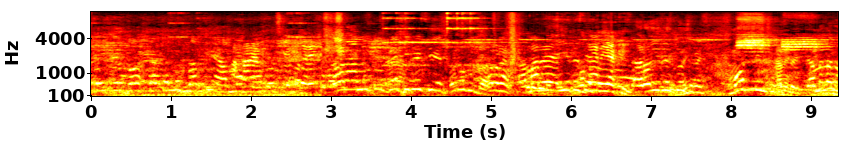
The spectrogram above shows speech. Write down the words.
এই এই দশটা তরমুজ বাদ দিয়ে আমরা- আর আমি তো বেশি বেশি ছোটগুলো। আমার এই যে একই। আর ওই যে দুশো বেশি। মোট তিনশো বেশি। ঝামেলা না।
